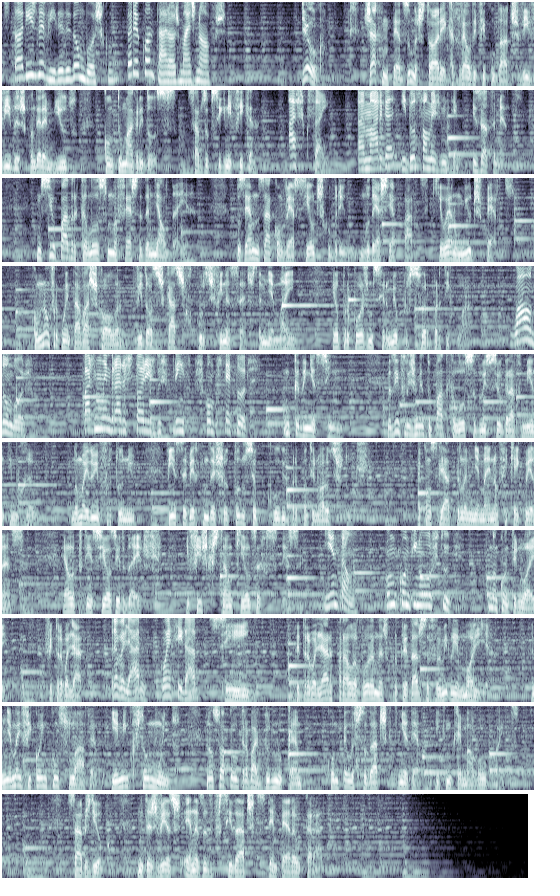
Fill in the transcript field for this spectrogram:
Histórias da vida de Dom Bosco para contar aos mais novos. Diogo, já que me pedes uma história que revela dificuldades vividas quando era miúdo, conto uma agridoce. Sabes o que significa? Acho que sei. Amarga e doce ao mesmo tempo. Exatamente. Conheci o padre Caloço numa festa da minha aldeia. Pusemos-nos à conversa e ele descobriu, modéstia à parte, que eu era um miúdo esperto. Como não frequentava a escola, devido aos escassos recursos financeiros da minha mãe, ele propôs-me ser meu professor particular. Uau, Dom Bosco! Faz-me lembrar as histórias dos príncipes com preceptores. Um bocadinho assim. Mas infelizmente o padre Caloço adoeceu gravemente e morreu. No meio do infortúnio, vim saber que me deixou todo o seu pecúlio para continuar os estudos. Aconselhado pela minha mãe, não fiquei com a herança. Ela pertencia aos herdeiros e fiz questão que eles a recebessem. E então, como continuou os estudos? Não continuei. Fui trabalhar. Trabalhar? Com essa idade? Sim. Fui trabalhar para a lavoura nas propriedades da família Molha. A minha mãe ficou inconsolável e a mim custou muito, não só pelo trabalho duro no campo, como pelas saudades que tinha dela e que me queimavam o peito. Sabes, Diogo, muitas vezes é nas adversidades que se tempera o caráter.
